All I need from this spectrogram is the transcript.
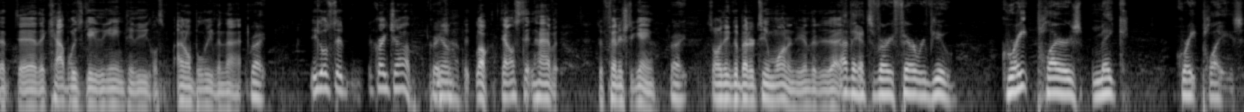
that uh, the Cowboys gave the game to the Eagles. I don't believe in that. Right. Eagles did a great job. Great You know, job. Look, Dallas didn't have it to finish the game. Right. So I think the better team won at the end of the day. I think it's a very fair review. Great players make great plays.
